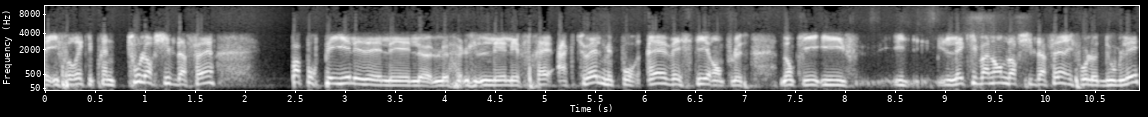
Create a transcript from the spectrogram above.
il faudrait qu'ils prennent tout leur chiffre d'affaires, pas pour payer les, frais actuels, mais pour investir en plus. Donc, ils, l'équivalent de leur chiffre d'affaires, il faut le doubler.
